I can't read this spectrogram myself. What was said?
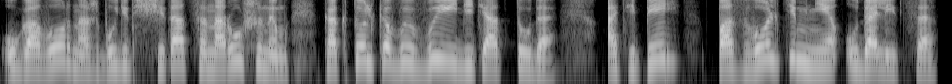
уговор наш будет считаться нарушенным, как только вы выйдете оттуда. А теперь позвольте мне удалиться».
